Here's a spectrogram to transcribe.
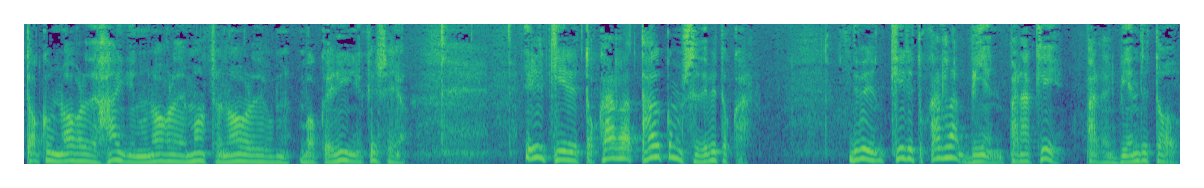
toca una obra de Haydn, una obra de Mozart, una obra de Boccherini, qué sé yo, él quiere tocarla tal como se debe tocar quiere tocarla bien. ¿Para qué? Para el bien de todos.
